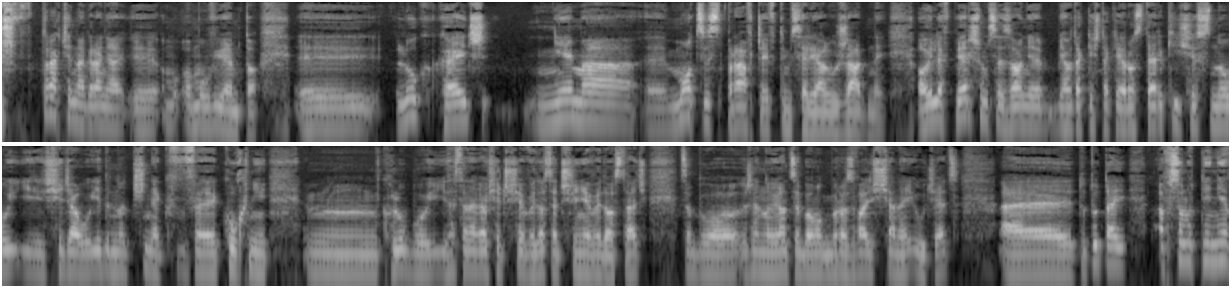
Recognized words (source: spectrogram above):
w trakcie nagrania y, omówiłem to. Y, Luke Cage nie ma e, mocy sprawczej w tym serialu żadnej. O ile w pierwszym sezonie miał jakieś takie rozterki, się snuł i siedział jeden odcinek w kuchni mm, klubu i zastanawiał się, czy się wydostać, czy się nie wydostać, co było żenujące, bo mógłby rozwalić ścianę i uciec, e, to tutaj absolutnie nie,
